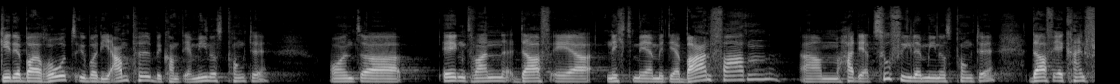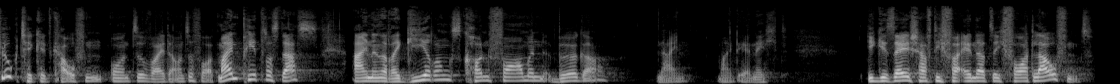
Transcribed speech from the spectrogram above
Geht er bei Rot über die Ampel, bekommt er Minuspunkte. Und äh, irgendwann darf er nicht mehr mit der Bahn fahren. Ähm, hat er zu viele Minuspunkte, darf er kein Flugticket kaufen und so weiter und so fort. Meint Petrus das? Einen regierungskonformen Bürger? Nein, meint er nicht. Die Gesellschaft, die verändert sich fortlaufend.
